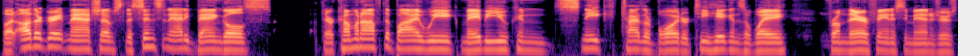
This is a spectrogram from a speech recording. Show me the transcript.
But other great matchups, the Cincinnati Bengals, they're coming off the bye week. Maybe you can sneak Tyler Boyd or Tee Higgins away from their fantasy managers.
